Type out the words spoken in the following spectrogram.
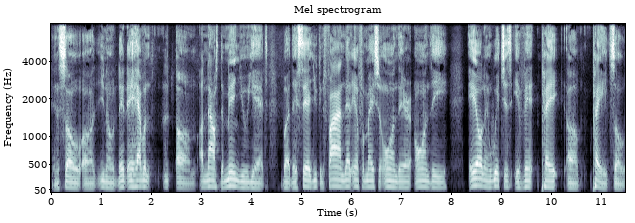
And so, uh, you know, they, they haven't um, announced the menu yet, but they said you can find that information on there on the Ale and Witch's event page, uh, page. So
